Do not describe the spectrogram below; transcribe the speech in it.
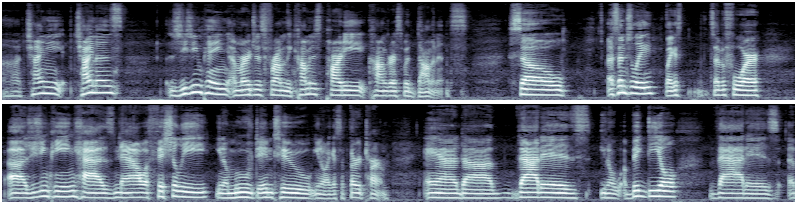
Uh, Chinese, China's Xi Jinping emerges from the Communist Party Congress with dominance. So, essentially, like I said before, uh, Xi Jinping has now officially, you know, moved into, you know, I guess a third term, and uh, that is, you know, a big deal. That is a,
